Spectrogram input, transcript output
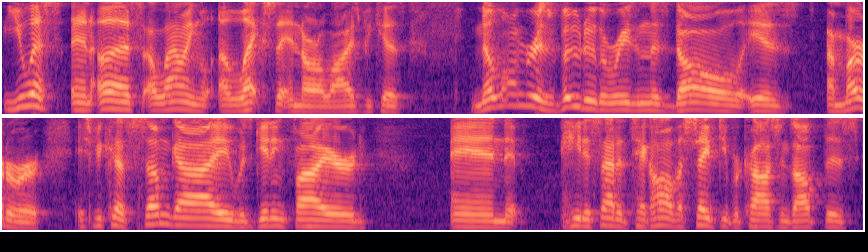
US and us allowing Alexa into our lives because no longer is voodoo the reason this doll is a murderer. It's because some guy was getting fired and he decided to take all the safety precautions off this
